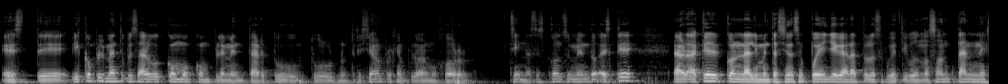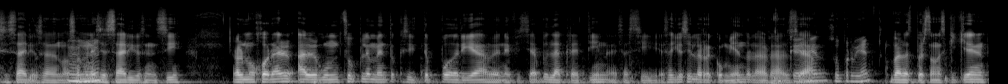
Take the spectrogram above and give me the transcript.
Este, y complemento pues algo como complementar tu, tu nutrición, por ejemplo, a lo mejor si no estás consumiendo, es que la verdad que con la alimentación se pueden llegar a todos los objetivos, no son tan necesarios, o sea, no son necesarios en sí. A lo mejor algún suplemento que sí te podría beneficiar, pues la creatina, es así. Esa yo sí la recomiendo, la verdad. o sea, súper bien. Para las personas que quieren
